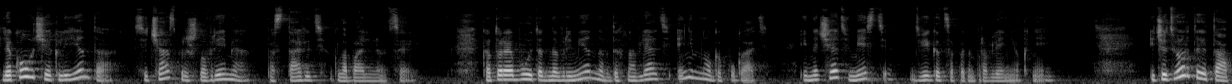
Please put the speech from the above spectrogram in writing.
Для коуча и клиента сейчас пришло время поставить глобальную цель которая будет одновременно вдохновлять и немного пугать, и начать вместе двигаться по направлению к ней. И четвертый этап,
